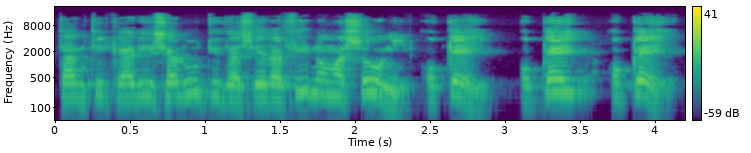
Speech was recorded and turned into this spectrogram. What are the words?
tanti cari saluti da Serafino Massoni. Ok, ok, ok.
